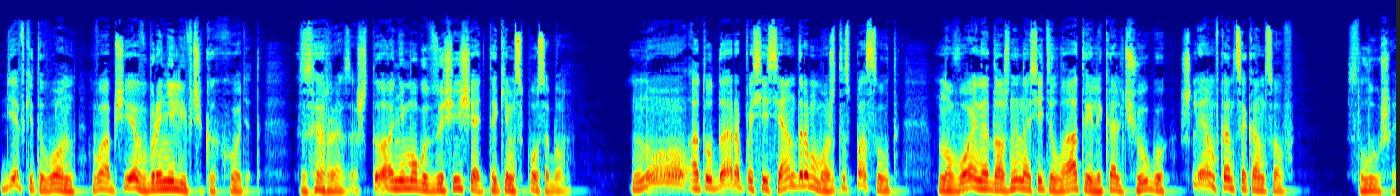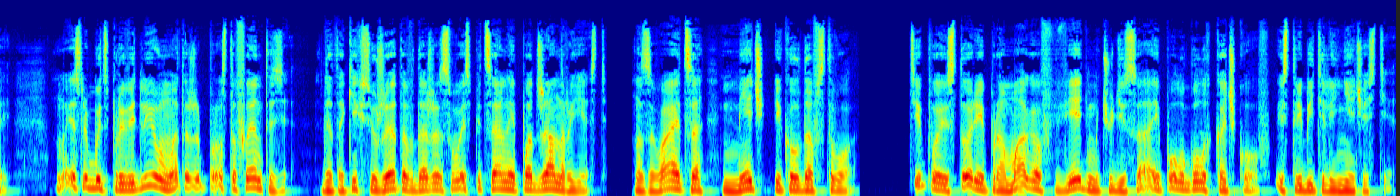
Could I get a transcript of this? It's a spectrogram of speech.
Девки-то вон вообще в бронеливчиках ходят. Зараза, что они могут защищать таким способом? Ну, от удара по сисяндрам, может, и спасут. Но воины должны носить латы или кольчугу, шлем, в конце концов. Слушай, но если быть справедливым, это же просто фэнтези. Для таких сюжетов даже свой специальный поджанр есть. Называется «Меч и колдовство». Типа истории про магов, ведьм, чудеса и полуголых качков, истребителей нечисти.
